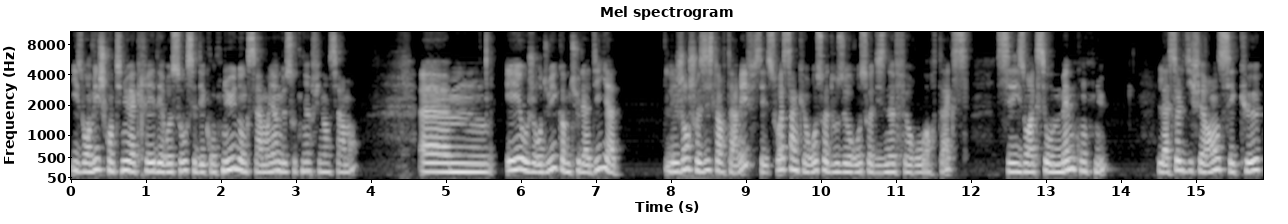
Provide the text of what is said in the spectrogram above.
ils ont envie que je continue à créer des ressources et des contenus, donc c'est un moyen de me soutenir financièrement. Et aujourd'hui, comme tu l'as dit, il y a les gens choisissent leur tarif, c'est soit 5 euros, soit 12 euros, soit 19 euros hors taxe. Ils ont accès au même contenu. La seule différence, c'est que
